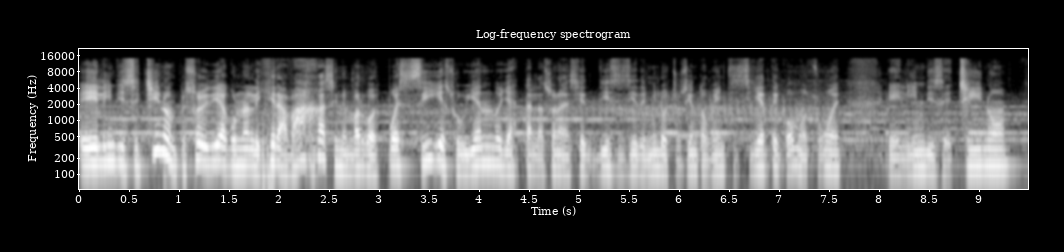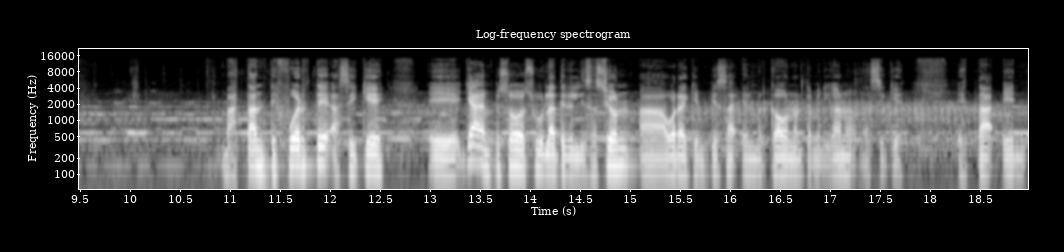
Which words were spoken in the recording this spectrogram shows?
El índice chino empezó hoy día con una ligera baja, sin embargo después sigue subiendo, ya está en la zona de 17.827, como sube el índice chino, bastante fuerte, así que eh, ya empezó su lateralización, ahora que empieza el mercado norteamericano, así que está en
